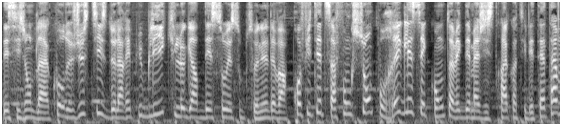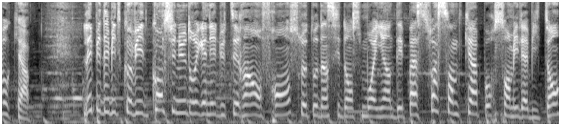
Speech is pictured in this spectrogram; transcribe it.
Décision de la Cour de justice de la République. Le garde des Sceaux est soupçonné d'avoir profité de sa fonction pour régler ses comptes avec des magistrats quand il était avocat. L'épidémie de Covid continue de regagner du terrain en France. Le taux d'incidence moyen dépasse 60 cas pour 100 000 habitants,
